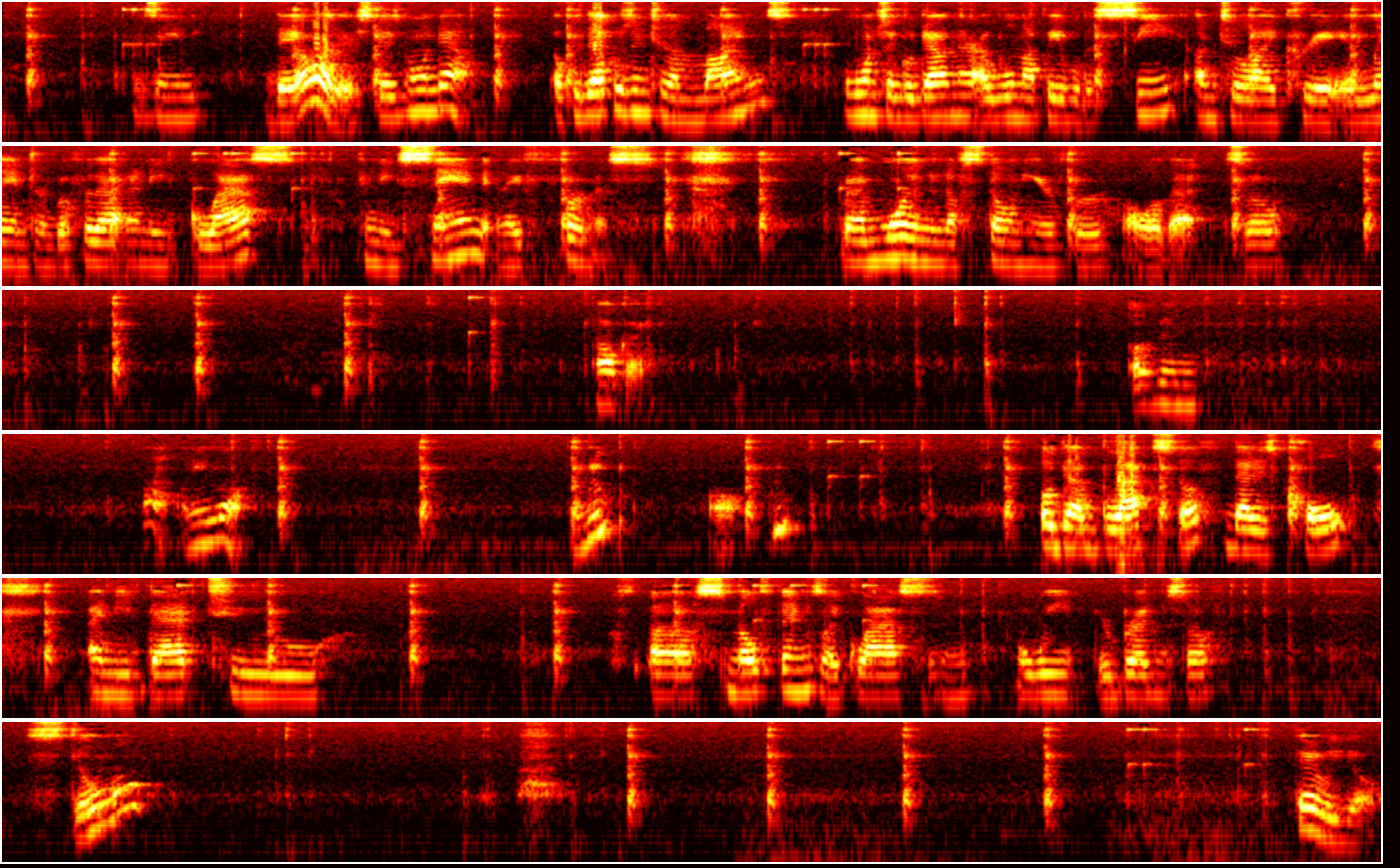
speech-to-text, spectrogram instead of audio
Zandy. They are. There's stairs going down. Okay, that goes into the mines. Once I go down there, I will not be able to see until I create a lantern. But for that, I need glass, I need sand, and a furnace. But I have more than enough stone here for all of that. So, okay. Oven. Oh, I need more. Bloop. Oh, bloop. Oh, that black stuff, that is coal. I need that to uh, smelt things like glass and wheat or bread and stuff. Still no? There we go.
